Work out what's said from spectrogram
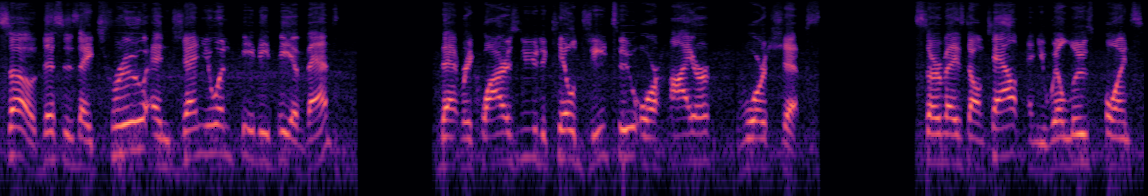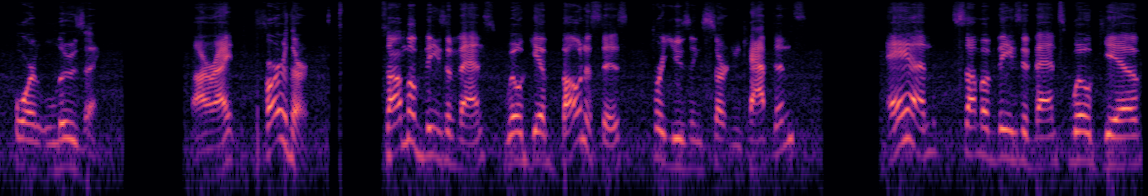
So this is a true and genuine PvP event that requires you to kill G2 or higher warships. Surveys don't count, and you will lose points for losing. All right. Further, some of these events will give bonuses for using certain captains, and some of these events will give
